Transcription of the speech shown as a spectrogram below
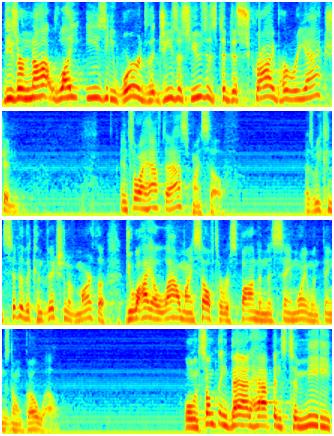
These are not light, easy words that Jesus uses to describe her reaction. And so I have to ask myself, as we consider the conviction of Martha, do I allow myself to respond in the same way when things don't go well? Well, when something bad happens to me,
